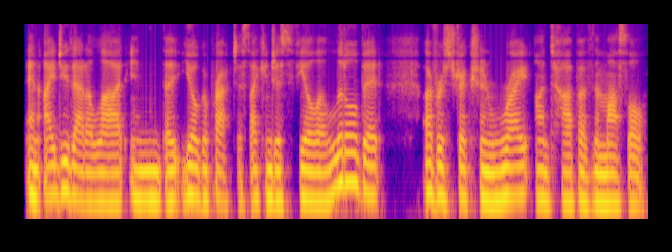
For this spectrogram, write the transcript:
And I do that a lot in the yoga practice. I can just feel a little bit of restriction right on top of the muscle.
